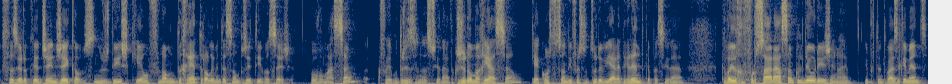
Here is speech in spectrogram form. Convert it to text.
fazer o que a Jane Jacobs nos diz que é um fenómeno de retroalimentação positiva, ou seja, houve uma ação, que foi a motorização da sociedade, que gerou uma reação, que é a construção de infraestrutura viária de grande capacidade, que veio reforçar a ação que lhe deu origem, não é? E, portanto, basicamente,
